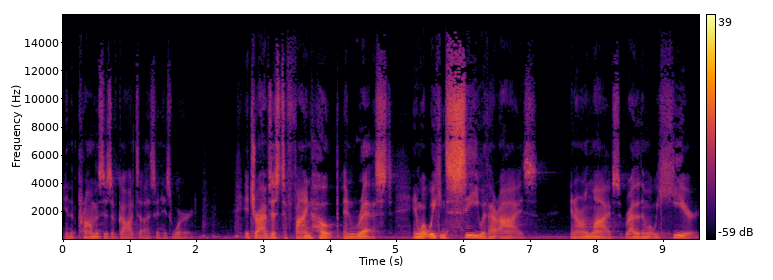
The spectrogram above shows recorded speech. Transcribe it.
in the promises of God to us in His Word. It drives us to find hope and rest in what we can see with our eyes in our own lives, rather than what we hear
